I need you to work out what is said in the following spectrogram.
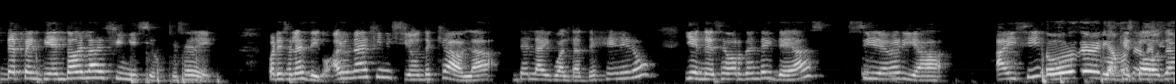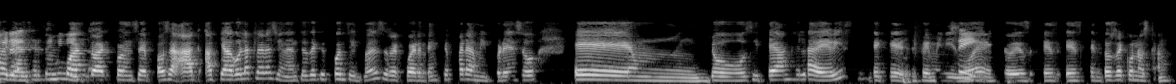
dependiendo de la definición que se dé. Por eso les digo, hay una definición de que habla de la igualdad de género y en ese orden de ideas sí debería ahí sí, todos deberíamos ser todos deberían ser feministas. En cuanto al concepto, o sea, aquí hago la aclaración antes de que continúes, recuerden que para mí por eso eh, yo cité a Ángela Davis, de que el feminismo es, es, que nos reconozcan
